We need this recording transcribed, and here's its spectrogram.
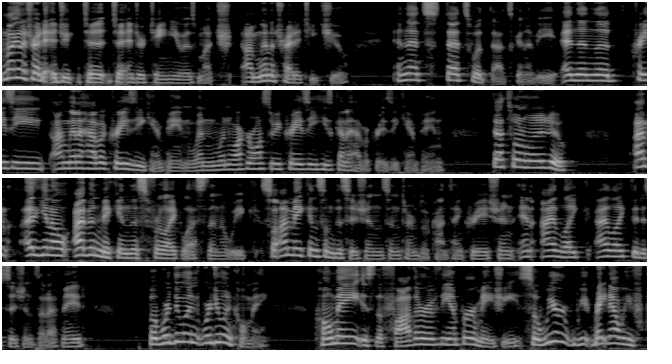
I'm not going to try to, to to entertain you as much. I'm going to try to teach you and that's that's what that's gonna be. And then the crazy, I'm gonna have a crazy campaign. When when Walker wants to be crazy, he's gonna have a crazy campaign. That's what I'm gonna do. I'm I, you know I've been making this for like less than a week, so I'm making some decisions in terms of content creation, and I like I like the decisions that I've made. But we're doing we're doing Komei. Komei is the father of the Emperor Meiji. So we're we, right now we've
